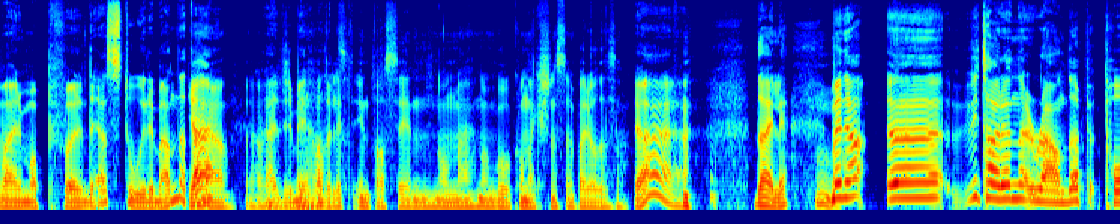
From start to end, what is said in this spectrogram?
varme opp, for det er store band, dette. Ja, ja. Det var, vi hadde litt innpass i noen med noen gode connections en periode, så. Ja, ja, ja. Deilig. Mm. Men ja, øh, vi tar en roundup på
